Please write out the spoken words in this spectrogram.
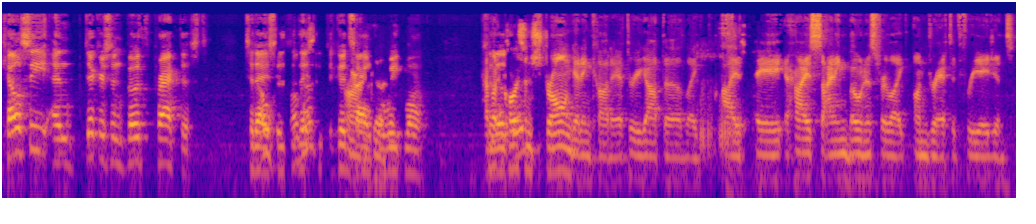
Kelce and Dickerson both practiced today. Oh, so okay. this is a good All sign right, for good. week one. How So about they- Carson Strong getting cut after he got the like highest pay, highest signing bonus for like undrafted free agents?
